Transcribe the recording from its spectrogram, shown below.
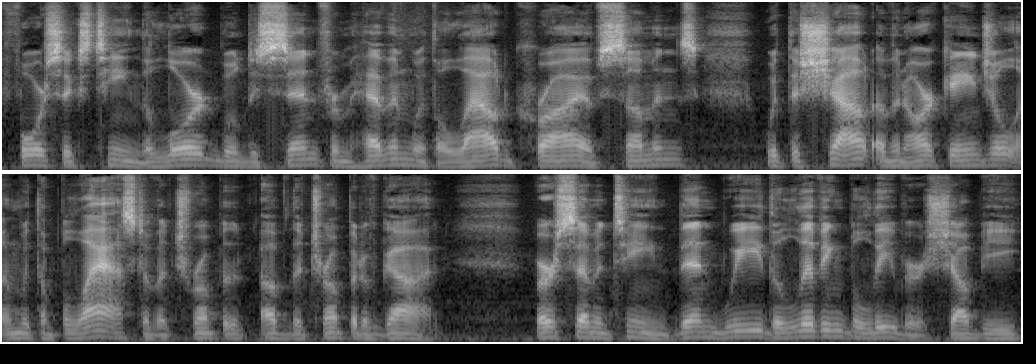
4:16 The Lord will descend from heaven with a loud cry of summons with the shout of an archangel and with the blast of a trumpet of the trumpet of God Verse 17 Then we, the living believers, shall be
